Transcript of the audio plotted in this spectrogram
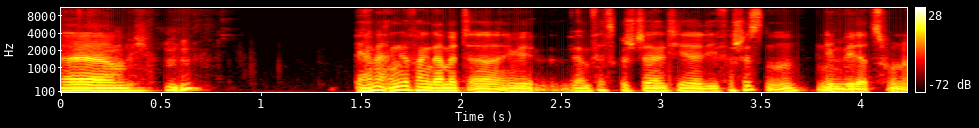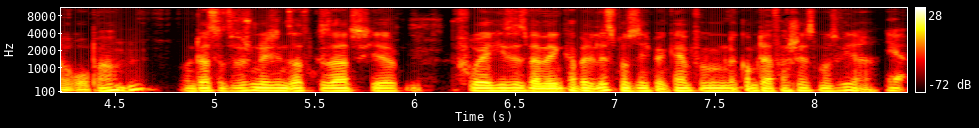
Ähm, ich. Mhm. wir haben ja angefangen damit, äh, wir haben festgestellt, hier die Faschisten nehmen wieder zu in Europa. Mhm. Und du hast zwischendurch den Satz gesagt, hier, früher hieß es, wenn wir den Kapitalismus nicht bekämpfen, dann kommt der Faschismus wieder. Ja.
